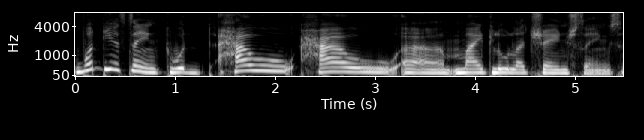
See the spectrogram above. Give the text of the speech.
what do you think would, how, how uh, might Lula change things?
